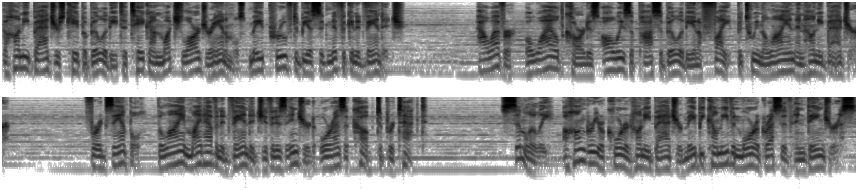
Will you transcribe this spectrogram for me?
the honey badger's capability to take on much larger animals may prove to be a significant advantage. However, a wild card is always a possibility in a fight between the lion and honey badger. For example, the lion might have an advantage if it is injured or has a cub to protect. Similarly, a hungry or cornered honey badger may become even more aggressive and dangerous.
